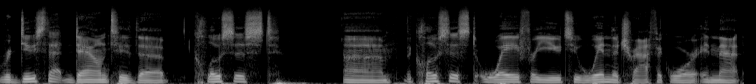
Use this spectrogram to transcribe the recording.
reduce that down to the closest um, the closest way for you to win the traffic war in that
